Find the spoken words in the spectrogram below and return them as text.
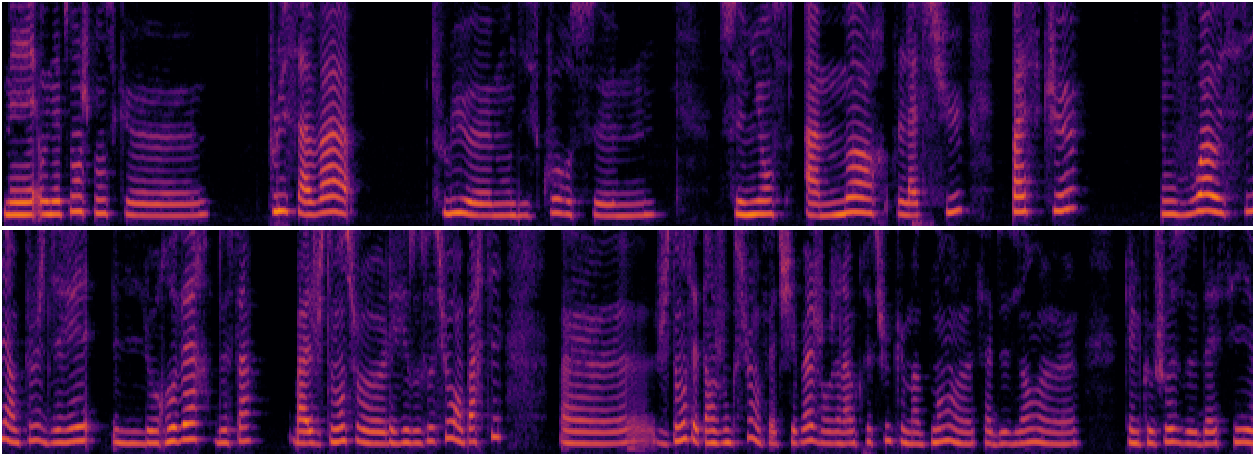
Mais honnêtement, je pense que plus ça va, plus mon discours se, se nuance à mort là-dessus, parce que on voit aussi un peu, je dirais, le revers de ça bah, justement sur euh, les réseaux sociaux en partie. Euh, justement cette injonction en fait, je sais pas, j'ai l'impression que maintenant euh, ça devient quelque chose d'assez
